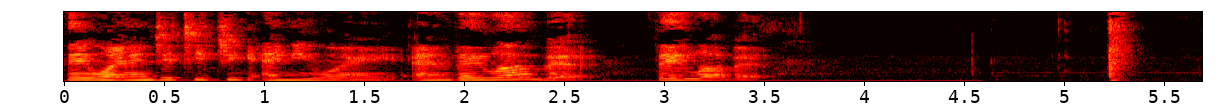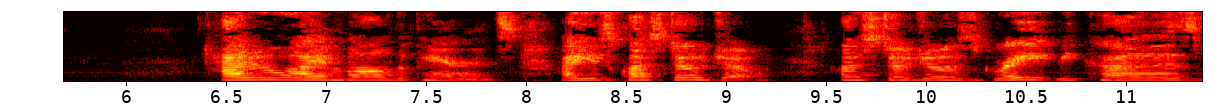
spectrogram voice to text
they went into teaching anyway and they love it. They love it. How do I involve the parents? I use Class Dojo. Class Dojo is great because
